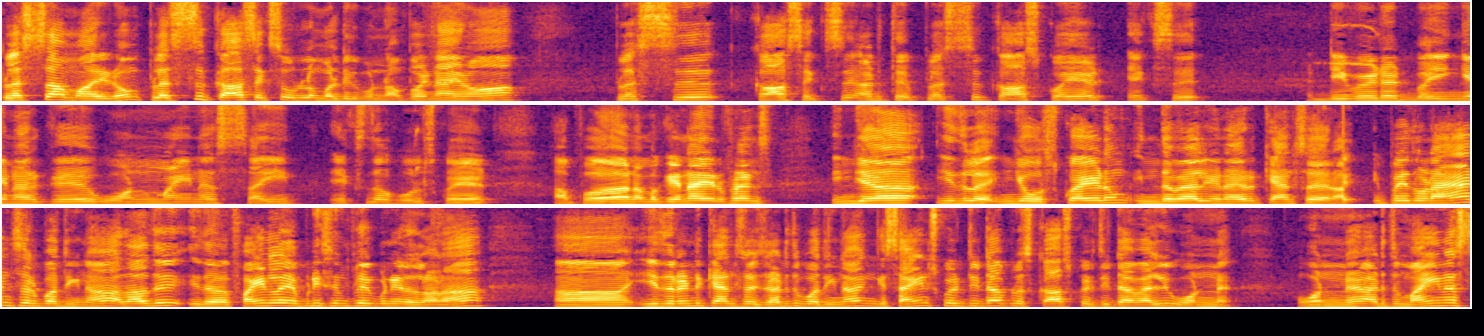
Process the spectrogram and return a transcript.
ப்ளஸ்ஸாக மாறிடும். ப்ளஸ்ஸு காஸ் எக்ஸு உள்ள மல்டிபிள் பண்ணணும். அப்போ என்ன ஆயிரும்? ப்ளஸ்ஸு காஸ் எக்ஸு அடுத்து plus cos squared x divided by இங்கே என்ன இருக்குது one minus sine x the whole squared அப்போ நமக்கு என்ன ஆயிரும் ஃப்ரெண்ட்ஸ் இங்கே இதில் இங்கே ஒரு ஸ்கொயர்டும் இந்த வேல்யூ என்ன ஆயிரும்? கேன்சல் ஆயிரும். இப்போ இதோட ஆன்சர் பார்த்தீங்கன்னா அதாவது இதை ஃபைனலாக எப்படி சிம்ப்ளை பண்ணிடலாம்னா இது ரெண்டு கேன்சல் ஆயிடுச்சு. அடுத்து பார்த்தீங்கன்னா இங்கே sine square theta plus cos square theta value ஒன்று ஒன்று அடுத்து மைனஸ்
